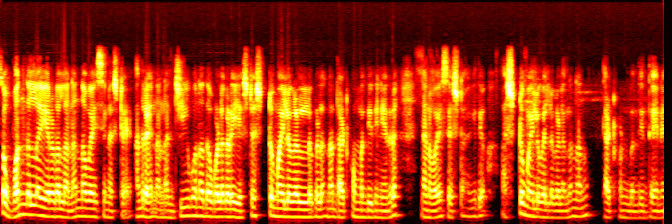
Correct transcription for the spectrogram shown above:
ಸೊ ಒಂದಲ್ಲ ಎರಡಲ್ಲ ನನ್ನ ವಯಸ್ಸಿನಷ್ಟೇ. ಅಂದ್ರೆ ನನ್ನ ಜೀವನದ ಒಳಗಡೆ ಎಷ್ಟೆಷ್ಟು ಮೈಲುಗಲ್ಲುಗಳನ್ನ ದಾಟ್ಕೊಂಡ್ ಬಂದಿದ್ದೀನಿ ಅಂದ್ರೆ ನನ್ನ ವಯಸ್ಸು ಎಷ್ಟಾಗಿದೆಯೋ ಅಷ್ಟು ಮೈಲುಗಲ್ಲುಗಳನ್ನು ನಾನು ದಾಟ್ಕೊಂಡು ಬಂದಿದ್ದೇನೆ.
